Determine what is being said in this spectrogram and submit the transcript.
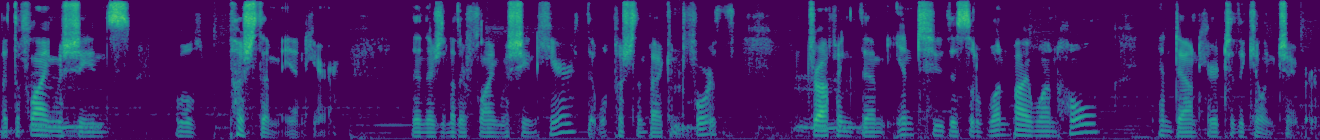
but the flying machines will push them in here. Then there's another flying machine here that will push them back and forth, dropping them into this little one by one hole and down here to the killing chamber.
